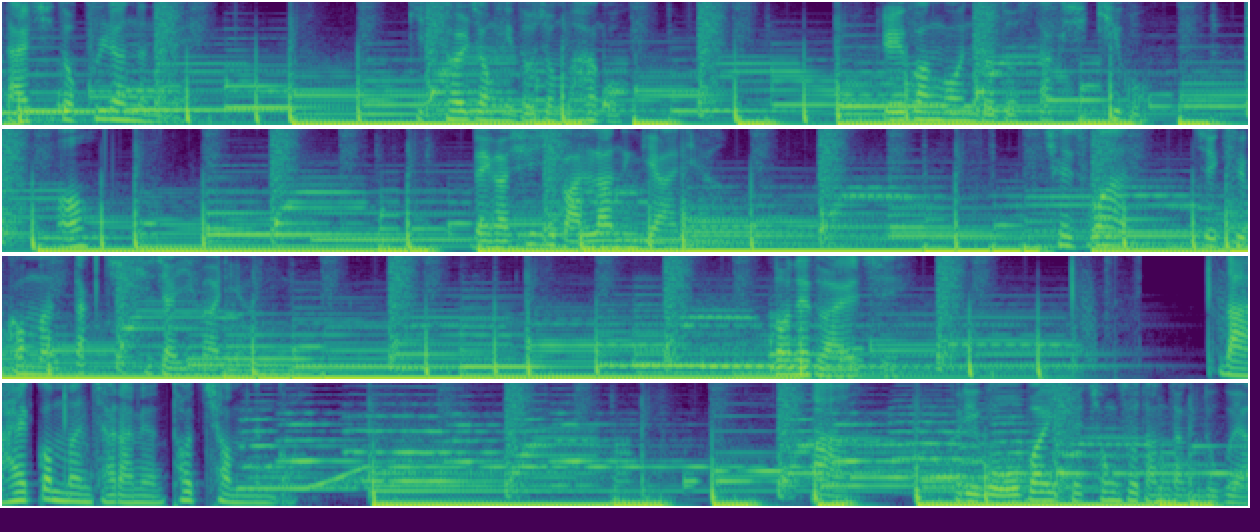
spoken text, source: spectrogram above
날씨도 풀렸는데 깃털 정리도 좀 하고 일광 건조도 싹 시키고 어? 내가 쉬지 말라는 게 아니야. 최소한 지킬 것만 딱 지키자 이 말이야. 너네도 알지. 나 할 것만 잘하면 터치 없는 거. 아, 그리고 오바이트 청소 담당 누구야?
